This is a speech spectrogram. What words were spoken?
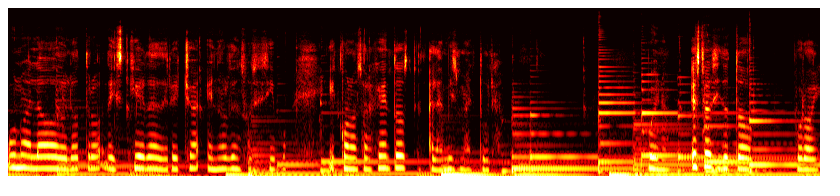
uno al lado del otro, de izquierda a derecha en orden sucesivo, y con los sargentos a la misma altura. Bueno, esto ha sido todo por hoy.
